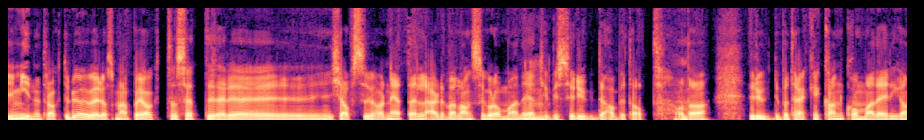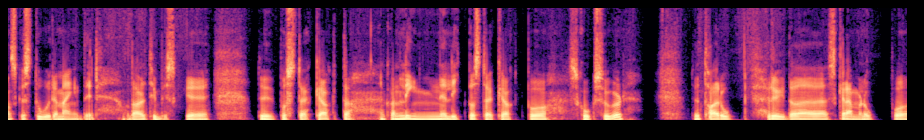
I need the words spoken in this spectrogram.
i mine trakter, du har jo vært hos meg på jakt og sett det der eh, tjafset vi har ned til elva langs Glomma, det er typisk rugdehabitat. Og da rugde på trekket kan komme der i ganske store mengder. Og da er det typisk eh, du på støkkjakt, da. Det kan ligne litt på støkkjakt på skogsfugl. Du tar opp rugda, skremmer den opp på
